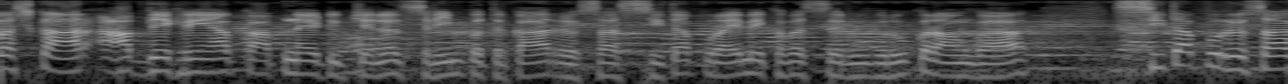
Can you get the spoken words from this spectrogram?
नमस्कार, आप देख रहे हैं आपका अपना यूट्यूब चैनल सलीम पत्रकार रेवसा सीतापुर। आई में खबर से रूबरू कराऊँगा। सीतापुर रेवसा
